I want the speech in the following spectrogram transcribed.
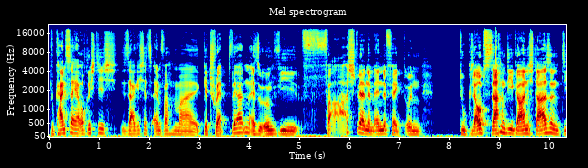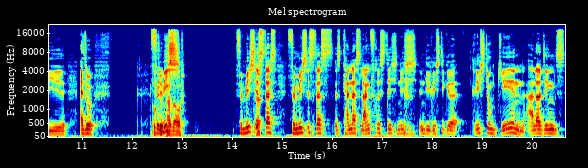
du kannst da ja auch richtig, sage ich jetzt einfach mal, getrappt werden, also irgendwie verarscht werden im Endeffekt und du glaubst Sachen, die gar nicht da sind, die, also für okay, mich, pass auf. Für mich ja. ist das, für mich ist das, es kann das langfristig nicht in die richtige Richtung gehen. Allerdings,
